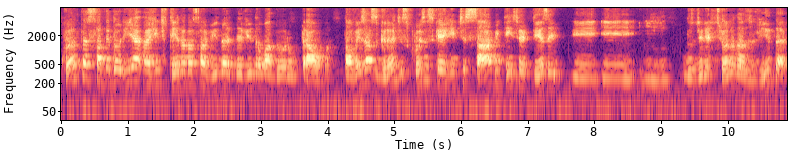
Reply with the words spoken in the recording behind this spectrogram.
quanta sabedoria a gente tem na nossa vida devido a uma dor, um trauma? Talvez as grandes coisas que a gente sabe, tem certeza e, e, e nos direciona nas vidas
